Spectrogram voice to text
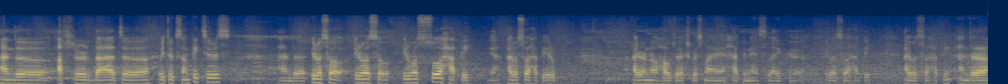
And uh, after that, uh, we took some pictures, and uh, it was so it was so it was so happy. Yeah, I was so happy. It, I don't know how to express my happiness. Like uh, it was so happy. I was so happy, and uh,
